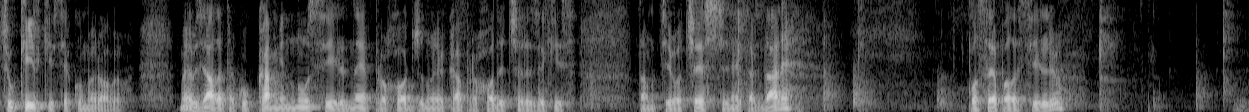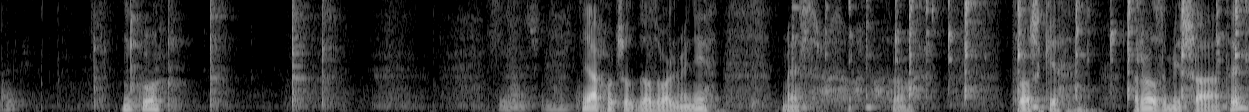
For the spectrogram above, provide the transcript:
цю кількість, яку ми робимо. Ми взяли таку камінну сіль, не проходжену, яка проходить через якісь там ті очищення і так далі. Посипали сіллю. Таку. Я хочу, дозволь мені, ми ж, трошки розмішати.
